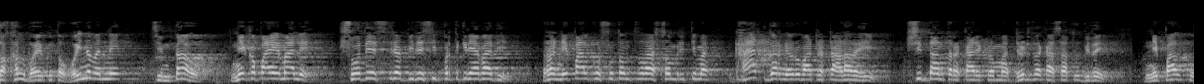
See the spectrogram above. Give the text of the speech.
दखल भएको त होइन भन्ने चिन्ता हो। नेकपा एमाले स्वदेशी र विदेशी प्रतिक्रियावादी र नेपालको स्वतन्त्रता समृद्धिमा घात गर्नेहरूबाट टाढा रही सिद्धान्त र कार्यक्रममा दृढताका साथ उभिँदै नेपालको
